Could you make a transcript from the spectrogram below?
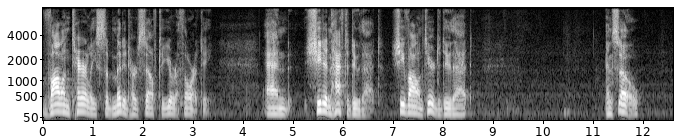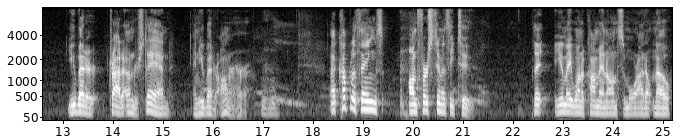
voluntarily submitted herself to your authority. And she didn't have to do that. She volunteered to do that. And so, you better try to understand and you better honor her. Mm-hmm. A couple of things on 1 Timothy 2 that you may want to comment on some more. I don't know.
